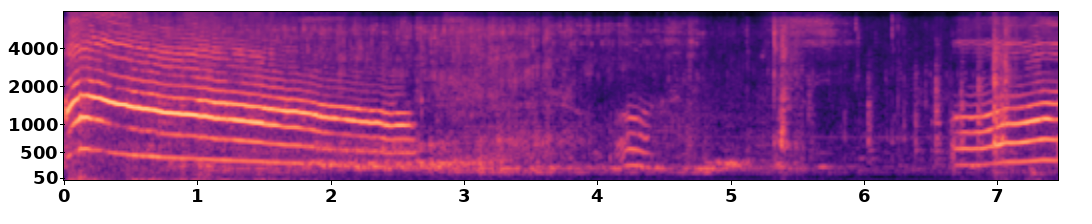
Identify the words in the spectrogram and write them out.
Ah! Oh. Oh!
